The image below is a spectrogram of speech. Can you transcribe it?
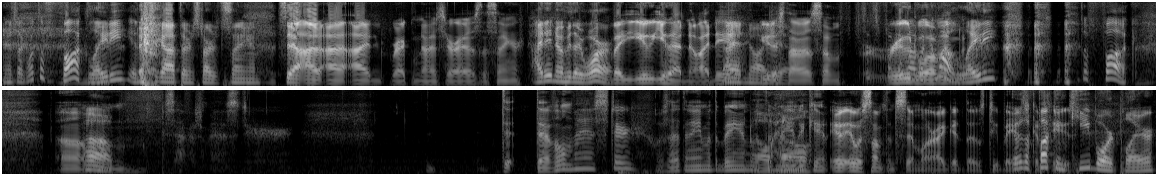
And it's like, what the fuck, lady? And then she got up there and started singing. See, I, I I recognized her as the singer, I didn't know who they were. but you you had no idea. I had no you just idea. thought it was some rude I'm like, woman. Come on, lady. what the fuck? Um, Oh. Savage Master. D- Devil Master was that the name of the band with Oh, the hell. mannequin? It, it was something similar. I get those two bands. It was a confused. fucking keyboard player,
